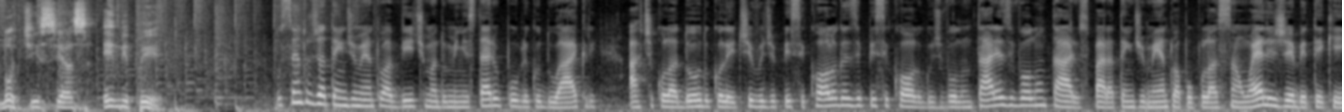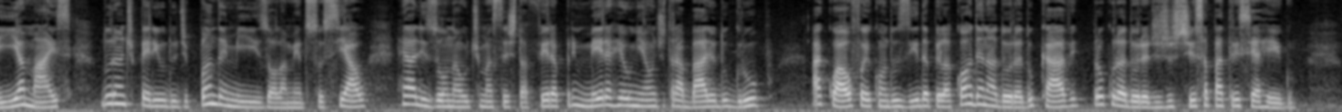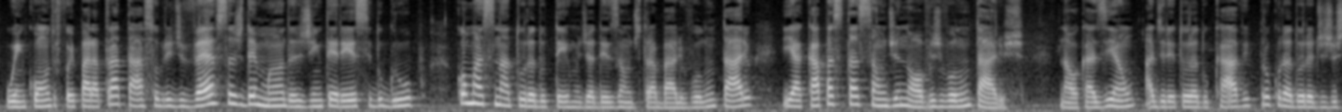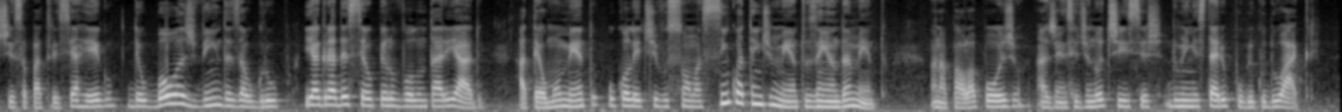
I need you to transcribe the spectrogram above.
Notícias MP. O Centro de Atendimento à Vítima do Ministério Público do Acre, articulador do coletivo de psicólogas e psicólogos voluntárias e voluntários para atendimento à população LGBTQIA, durante o período de pandemia e isolamento social, realizou na última sexta-feira a primeira reunião de trabalho do grupo, a qual foi conduzida pela coordenadora do CAVE, Procuradora de Justiça Patrícia Rego. O encontro foi para tratar sobre diversas demandas de interesse do grupo, como a assinatura do termo de adesão de trabalho voluntário e a capacitação de novos voluntários. Na ocasião, a diretora do CAV, Procuradora de Justiça Patrícia Rego, deu boas-vindas ao grupo e agradeceu pelo voluntariado. Até o momento, o coletivo soma cinco atendimentos em andamento. Ana Paula Pojo, Agência de Notícias do Ministério Público do Acre.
